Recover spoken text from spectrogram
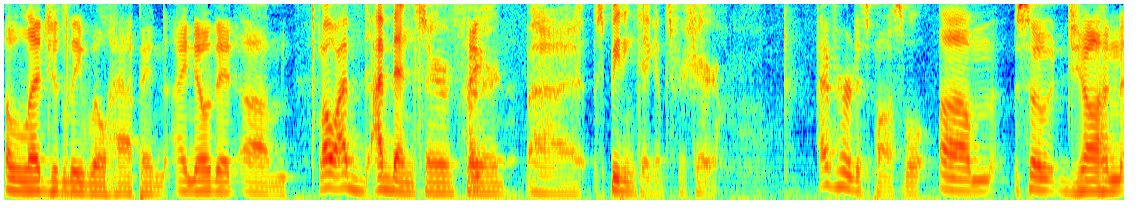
allegedly will happen. I know that um, Oh, I've, I've been served for uh, speeding tickets for sure. I've heard it's possible. Um, so John,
